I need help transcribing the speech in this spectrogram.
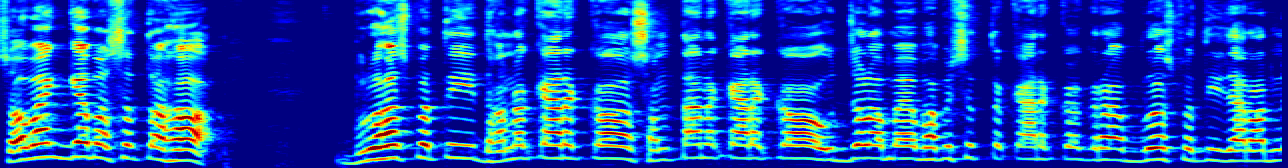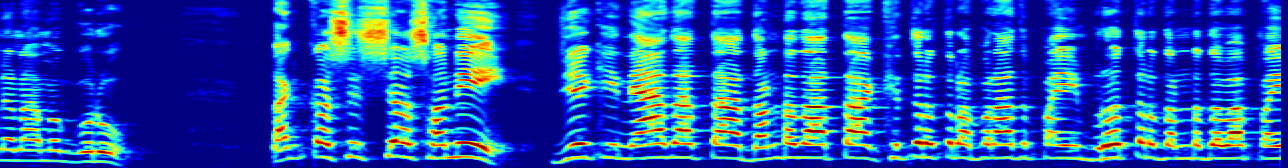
ସୌଭାଗ୍ୟବଶତଃ ବୃହସ୍ପତି ଧନକାରକ ସନ୍ତାନକାରକ ଉଜ୍ଜଳମୟ ଭବିଷ୍ୟତ କାରକ ଗ୍ରହ ବୃହସ୍ପତି ଯାହାର ଅନ୍ୟ ନାମ ଗୁରୁ ତାଙ୍କ ଶିଷ୍ୟ ଶନି ଯିଏକି ନ୍ୟାୟଦାତା ଦଣ୍ଡଦାତା କ୍ଷୁଦ୍ରତର ଅପରାଧ ପାଇଁ ବୃହତ୍ତର ଦଣ୍ଡ ଦେବା ପାଇଁ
